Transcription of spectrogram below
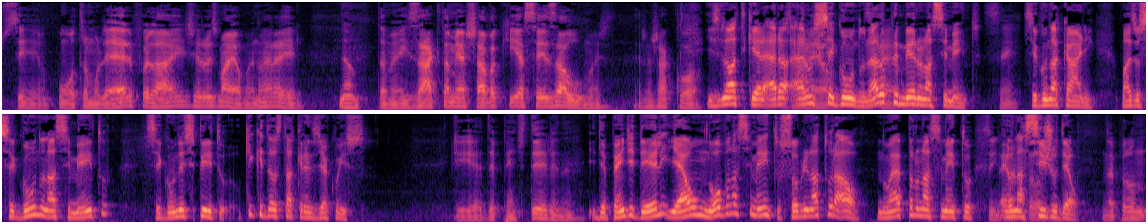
ser com outra mulher e foi lá e gerou Ismael, mas não era ele. Não. Também Isaac também achava que ia ser Esaú, mas era Jacó. Isnot, que era, era, era o Israel. segundo, não era o Israel. primeiro nascimento, Sim. segundo a carne, mas o segundo nascimento, segundo o Espírito. O que, que Deus está querendo dizer com isso? Que é, depende dele, né? E depende dele, e é um novo nascimento, sobrenatural. Não é pelo nascimento, Sim, eu é nasci pelo- judeu. Não é pelo,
